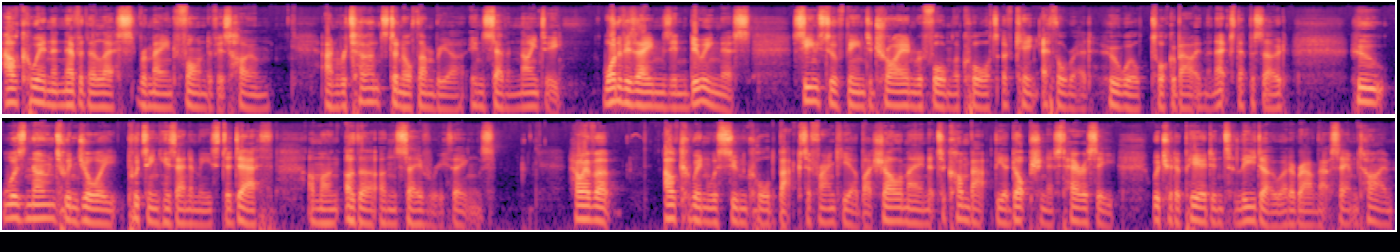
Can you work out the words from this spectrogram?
Alcuin nevertheless remained fond of his home and returned to Northumbria in 790. One of his aims in doing this seems to have been to try and reform the court of King Ethelred, who we'll talk about in the next episode, who was known to enjoy putting his enemies to death, among other unsavoury things. However, Alcuin was soon called back to Francia by Charlemagne to combat the adoptionist heresy, which had appeared in Toledo at around that same time.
